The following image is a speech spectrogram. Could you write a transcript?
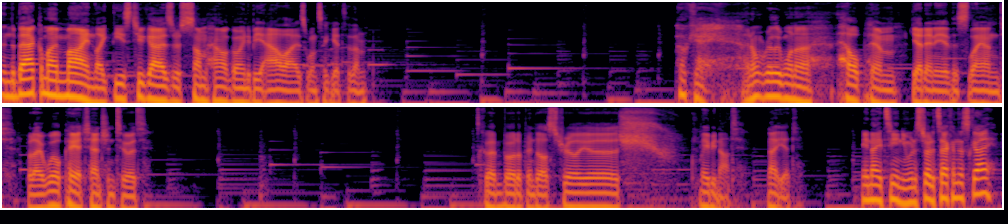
in the back of my mind like these two guys are somehow going to be allies once I get to them. Okay, I don't really want to help him get any of this land, but I will pay attention to it. Let's go ahead and boat up into Australia. Shh, maybe not. Not yet. Hey, 19, you want to start attacking this guy?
